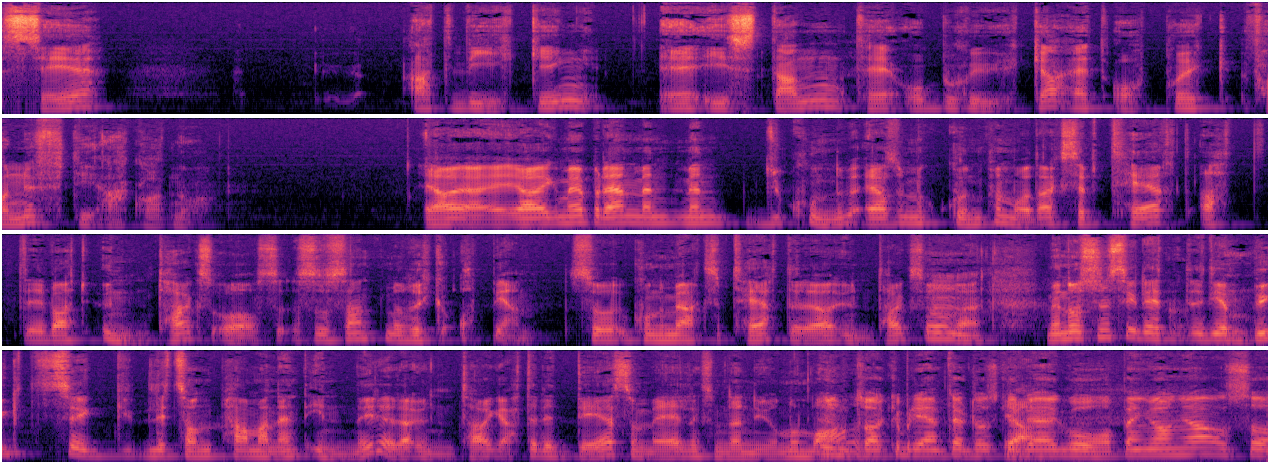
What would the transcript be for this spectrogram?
se at Viking er i stand til å bruke et opprykk fornuftig akkurat nå. Ja, ja, jeg er med på den, men, men du kunne, altså, vi kunne på en måte akseptert at det var et unntaksår. Så, så sant vi rykker opp igjen, så kunne vi akseptert det der unntaksåret. Men nå syns jeg det, de har bygd seg litt sånn permanent inne i det der unntaket. At det er det som er liksom den nye normalen. Unntaket blir eventuelt å skulle Ja. gå opp en gang, ja, og så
